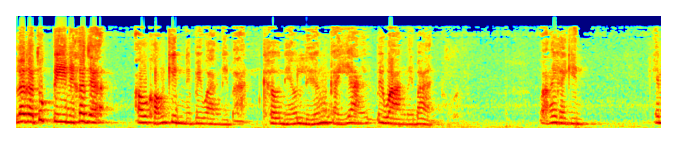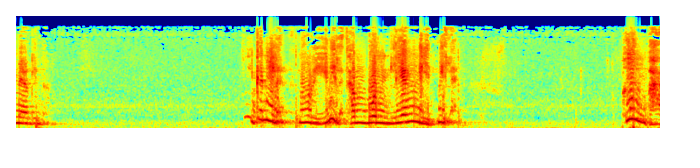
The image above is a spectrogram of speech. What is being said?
แล้วก็ทุกปีเนี่ยเขาจะเอาของกินเนี่ยไปวางในบ้านข้าวเหนียวเหลืองไก่ย่างไปวางในบ้าน วางให้ใครกิน ให้แมวกินนะนี่ก็นี่แหละนูรีนี่แหละทำบุญเลี้ยงดีดนี่แหละ พึ่งพา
